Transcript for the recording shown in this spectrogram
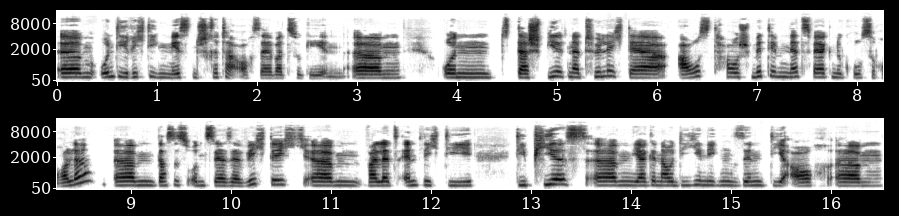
ähm, und die richtigen nächsten Schritte auch selber zu gehen. Ähm, und da spielt natürlich der Austausch mit dem Netzwerk eine große Rolle. Ähm, das ist uns sehr, sehr wichtig, ähm, weil letztendlich die die Peers ähm, ja genau diejenigen sind, die auch ähm,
